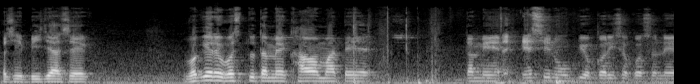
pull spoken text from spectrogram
પછી પીઝા છે. વગેરે વસ્તુ તમે ખાવા માટે તમે એસીનો ઉપયોગ કરી શકો છો ને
